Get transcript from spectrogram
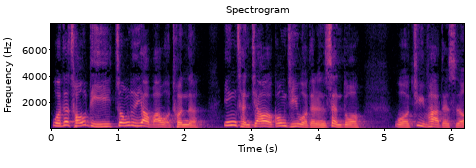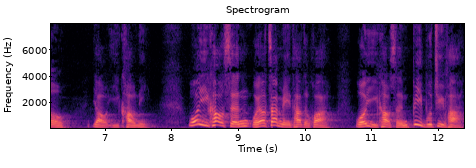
我的仇敌终日要把我吞了。因逞骄傲攻击我的人甚多，我惧怕的时候要倚靠你。我倚靠神，我要赞美他的话。我倚靠神，必不惧怕。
